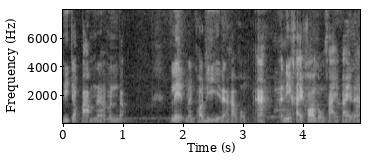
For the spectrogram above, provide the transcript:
ที่จะปั๊มนะมันแบบเลทมันพอดีนะครับผมอะอันนี้ไขข้อสงสัยไปนะ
